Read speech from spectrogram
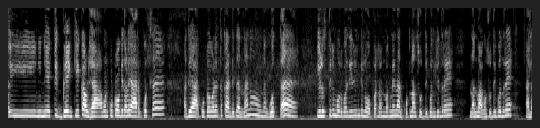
ಅಯ್ಯ ನಿನ್ನ ಎತ್ತಿಗೆ ಬೆಂಕಿ ಕಾವಳು ಯಾವನ್ ಕುಟ್ಟು ಹೋಗಿದ್ದಾಳೆ ಯಾರು ಗೊತ್ತಲ ಅದು ಯಾರು ಕುಟ್ಟೋಗಳ ಅಂತ ಕಂಡಿದ್ದೆ ನಾನು, ನಂಗೆ ಗೊತ್ತಾ? ಇಳಿಸ್ತೀನಿ ಮುರ್ಬದಿ ನಿಂಗೆ, ಲೋಪರ್ ನನ್ನ ಮಗನೇ, ನಾನು ಕೊಟ್ಟು ನಾನು ಸುದ್ದಿ ಬಂದಿದ್ರೆ ನನ್ನ ಮಗನ ಸುದ್ದಿ ಬಂದರೆ, ಅಲ್ಲ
